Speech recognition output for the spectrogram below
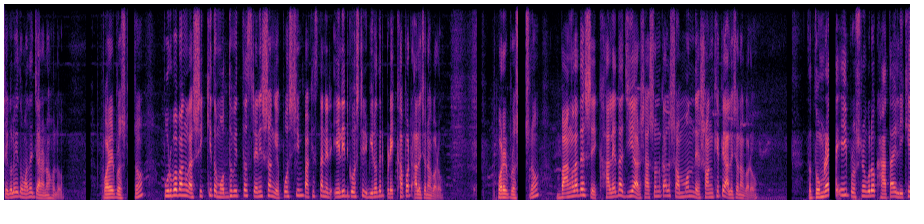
সেগুলোই তোমাদের জানানো হলো। পরের প্রশ্ন, পূর্ব বাংলার শিক্ষিত মধ্যবিত্ত শ্রেণির সঙ্গে পশ্চিম পাকিস্তানের এলিট গোষ্ঠীর বিরোধের প্রেক্ষাপট আলোচনা করো। পরের প্রশ্ন, বাংলাদেশে খালেদা জিয়ার শাসনকাল সম্বন্ধে সংক্ষেপে আলোচনা করো। แต่ตัวไม่ได้ এই প্রশ্নগুলো খাতায় লিখে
